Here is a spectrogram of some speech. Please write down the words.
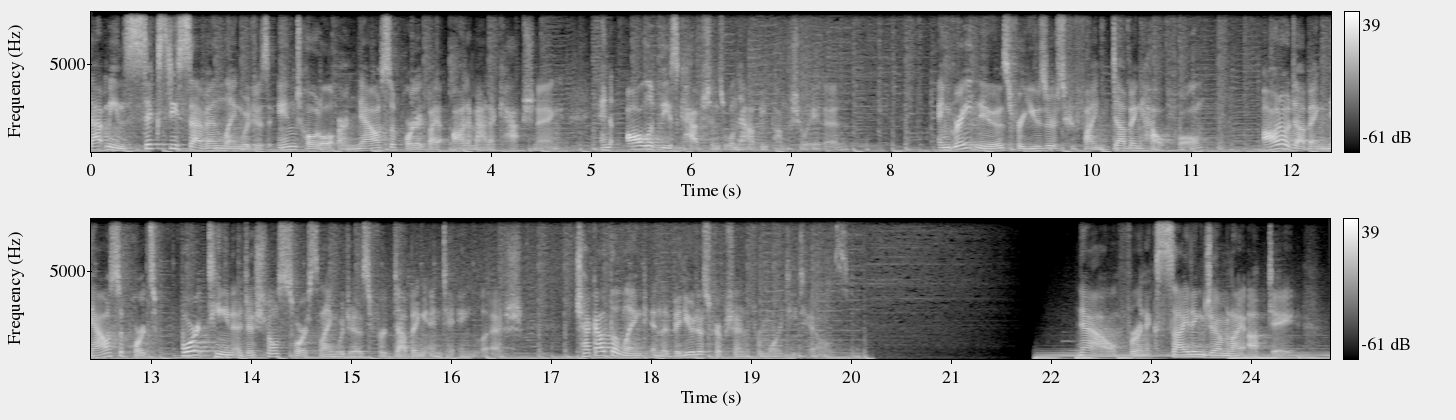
That means 67 languages in total are now supported by automatic captioning, and all of these captions will now be punctuated. And great news for users who find dubbing helpful. Auto dubbing now supports 14 additional source languages for dubbing into English. Check out the link in the video description for more details. Now, for an exciting Gemini update.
